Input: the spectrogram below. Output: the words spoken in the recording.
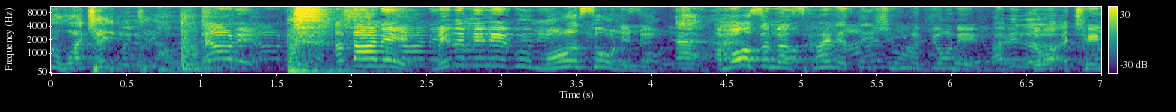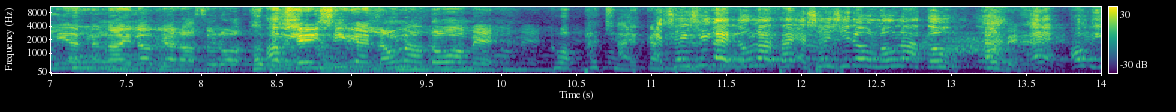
ကြီးဟွာချိတ်နေလို့လားနောက်နေအသားနေမင်းသမီးလေးကမောဆို့နေမယ်အမောစမစခိုင်းတဲ့တိတ်ရှိနေပြောနေတော့အချိန်လေးက2နာရီလောက်ရတာဆိုတော့အချိန်ရှိကလုံးလာတော့မယ်သူကဖတ်ချင်တယ်ကန်အချိန်ရှိကလုံးလာဆိုင်အချိန်ရှိတော့လုံးလာသုံးဟုတ်ပြီအဲဟုတ်ပြီ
